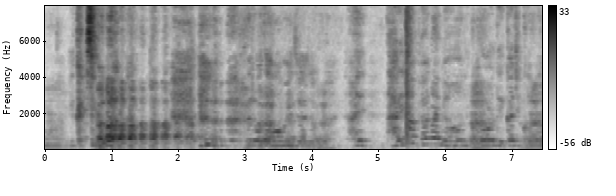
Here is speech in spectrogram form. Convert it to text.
음. 여기까지 들어오다 보면 이제 좀 예. 아니 다리만 편하면 네. 걸어오는 데까지 거 네.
